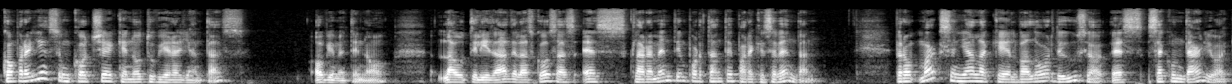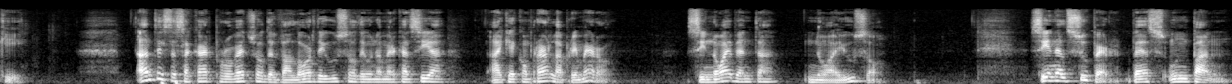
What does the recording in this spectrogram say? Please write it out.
¿Comprarías un coche que no tuviera llantas? Obviamente no. La utilidad de las cosas es claramente importante para que se vendan. Pero Marx señala que el valor de uso es secundario aquí. Antes de sacar provecho del valor de uso de una mercancía, hay que comprarla primero. Si no hay venta, no hay uso. Si en el súper ves un pan,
